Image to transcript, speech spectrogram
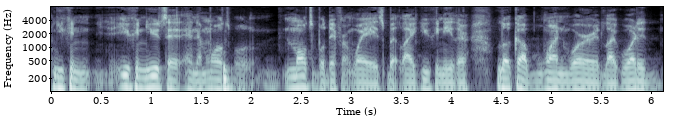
you can you can use it in a multiple multiple different ways but like you can either look up one word like what did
